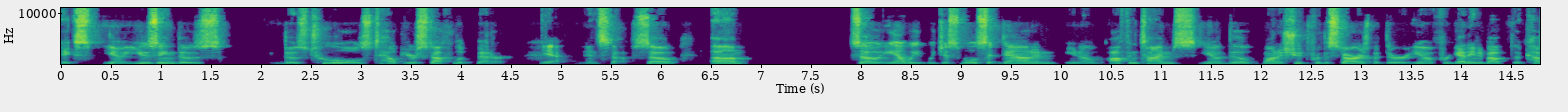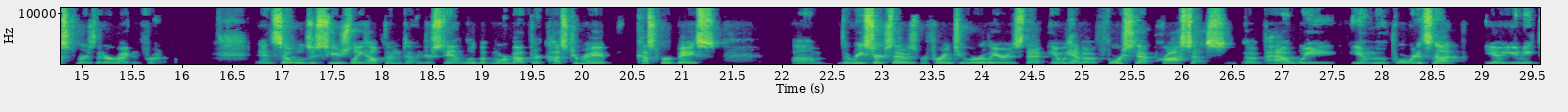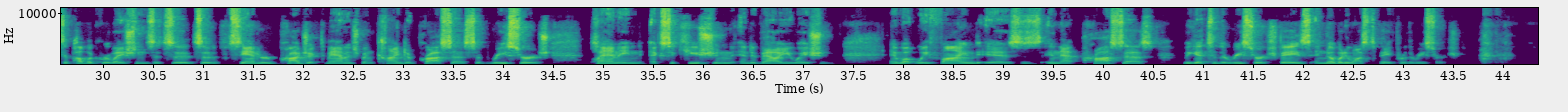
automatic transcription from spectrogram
ex- you know using those those tools to help your stuff look better. Yeah. and stuff. So um, so you know we we just will sit down and you know oftentimes you know they'll want to shoot for the stars, but they're you know forgetting about the customers that are right in front of them. And so we'll just usually help them to understand a little bit more about their customer customer base um, the research that I was referring to earlier is that you know we have a four step process of how we you know move forward. It's not you know unique to public relations. It's a, it's a standard project management kind of process of research, planning, execution, and evaluation. And what we find is, is in that process, we get to the research phase, and nobody wants to pay for the research.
